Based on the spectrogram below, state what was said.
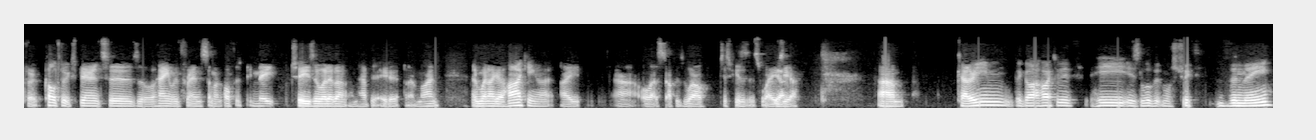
for cultural experiences or hanging with friends, someone offers me meat, cheese, or whatever, I'm happy to eat it. I don't mind. And when I go hiking, I, I eat uh, all that stuff as well, just because it's way yeah. easier. Um, Karim, the guy I hiked with, he is a little bit more strict than me,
